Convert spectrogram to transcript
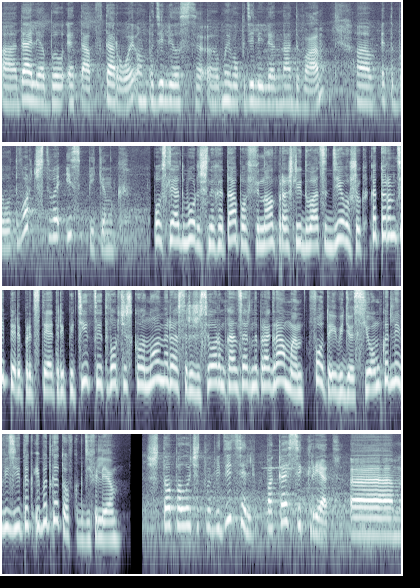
А, далее был этап второй, он поделился, э, мы его поделили на два. А, это было творчество и спикинг. После отборочных этапов в финал прошли 20 девушек, которым теперь предстоят репетиции творческого номера с режиссером концертной программы, фото и видеосъемка для визиток и подготовка к дефиле. Что получит победитель, пока секрет. Эм,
